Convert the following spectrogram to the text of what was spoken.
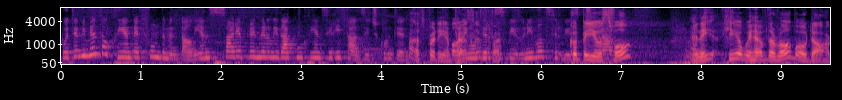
O atendimento ao cliente é fundamental e é necessário aprender a lidar com clientes irritados e descontentes. That's pretty Podem não ter impressive. recebido o nível de serviço Could be esperado. useful. And he, here we have the RoboDog.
